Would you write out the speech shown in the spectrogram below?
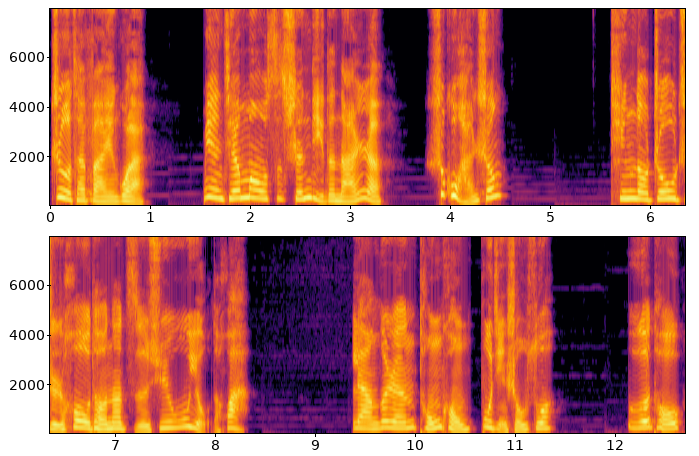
这才反应过来，面前貌似神邸的男人是顾寒生。听到周芷后头那子虚乌有的话，两个人瞳孔不仅收缩。额头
